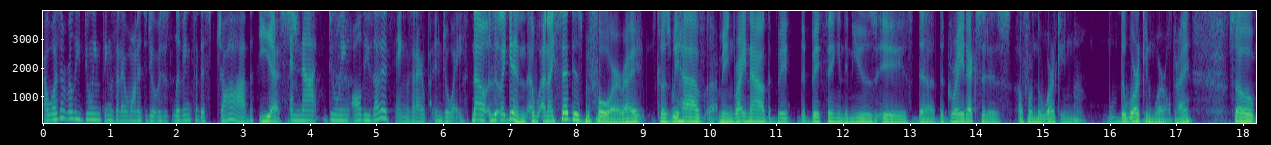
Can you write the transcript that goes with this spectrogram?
I wasn't really doing things that I wanted to do. I was just living for this job yes and not doing all these other things that I enjoy. Now, again, uh, and I said this before, right? Because we have, I mean, right now the big the big thing in the news is the the great exodus from the working the working world, right? So,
